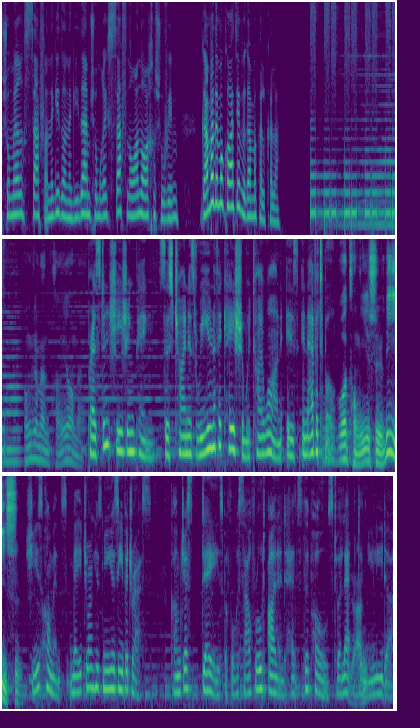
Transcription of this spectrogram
שומר סף, הנגיד או הנגידה הם שומרי סף נורא נורא חשובים, גם בדמוקרטיה וגם בכלכלה. President Xi Jinping says China's reunification with Taiwan is inevitable. Xi's comments made during his New Year's Eve address come just days before the South Rhode Island heads to the polls to elect a new leader.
